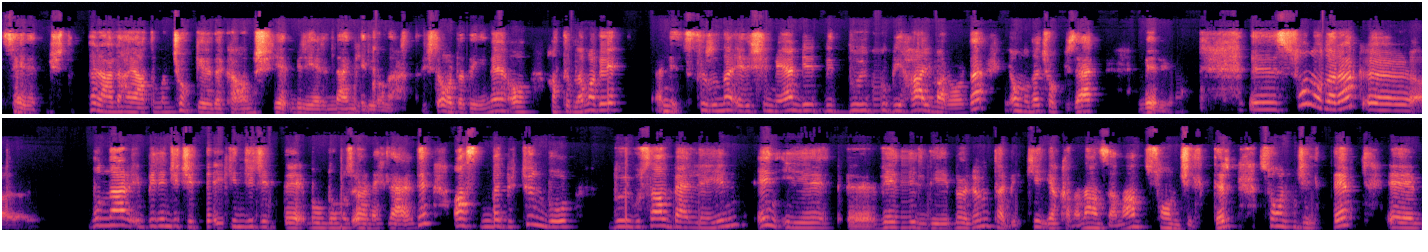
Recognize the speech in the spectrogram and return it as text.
seyretmiştim? Herhalde hayatımın çok geride kalmış bir yerinden geliyorlardı. İşte orada da yine o hatırlama ve hani sırrına erişilmeyen bir, bir duygu, bir hal var orada. Onu da çok güzel veriyor. E, son olarak e, bunlar birinci ciltte, ikinci ciltte bulduğumuz örneklerdi. Aslında bütün bu duygusal belleğin en iyi e, verildiği bölüm tabii ki yakalanan zaman son cilttir. Son ciltte e,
